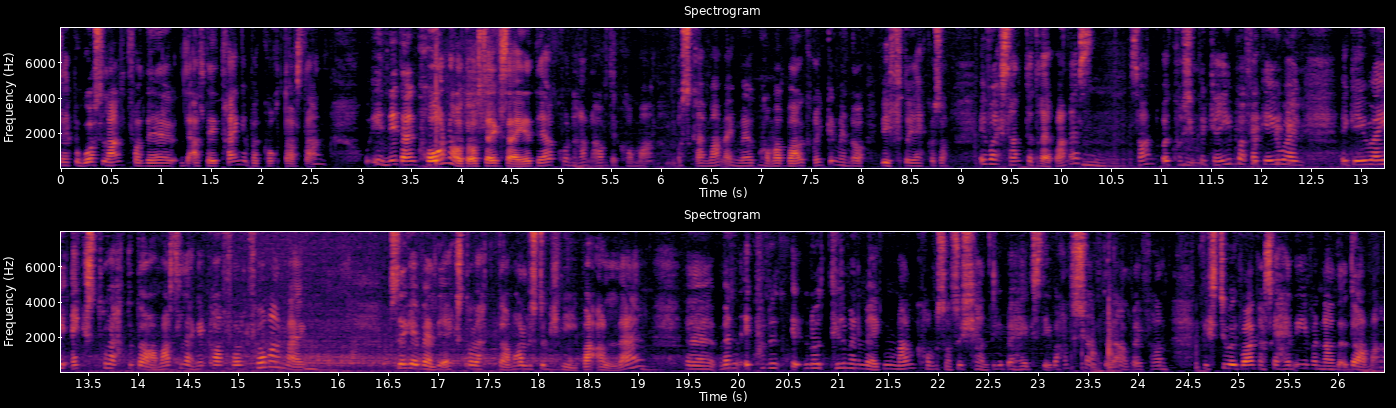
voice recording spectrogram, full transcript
slipper å gå så langt for det, det alt jeg trenger på kort avstand. Og inni den krona, da, som jeg sier, der kunne han av og til komme og skremme meg med å komme bak ryggen min og vifte og gikk og sånn. Jeg var i stand til å drepe nesten. sant? Og jeg kunne ikke begripe, for jeg er jo ei, jeg er ekstroverte dame så lenge jeg har folk foran meg. Så jeg er veldig ekstrovert dame, har lyst til å knipe alle. Eh, men jeg kunne, når til og med min egen mann kom sånn, så kjente jeg jeg ble helt stiv. Han skjønte det aldri, for han visste jo jeg var ganske hengivende dame.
